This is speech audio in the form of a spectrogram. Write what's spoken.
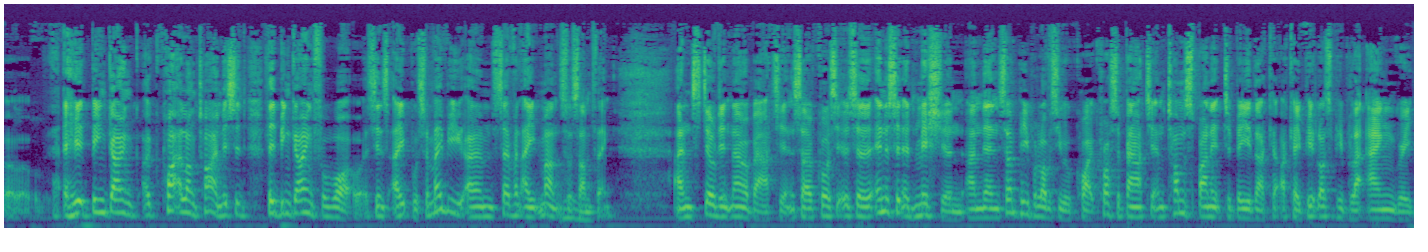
uh, it had been going uh, quite a long time. This had, they'd been going for what, since April, so maybe um, seven, eight months mm. or something and still didn't know about it. And so, of course, it was an innocent admission. And then some people obviously were quite cross about it. And Tom spun it to be like, okay, lots of people are angry.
